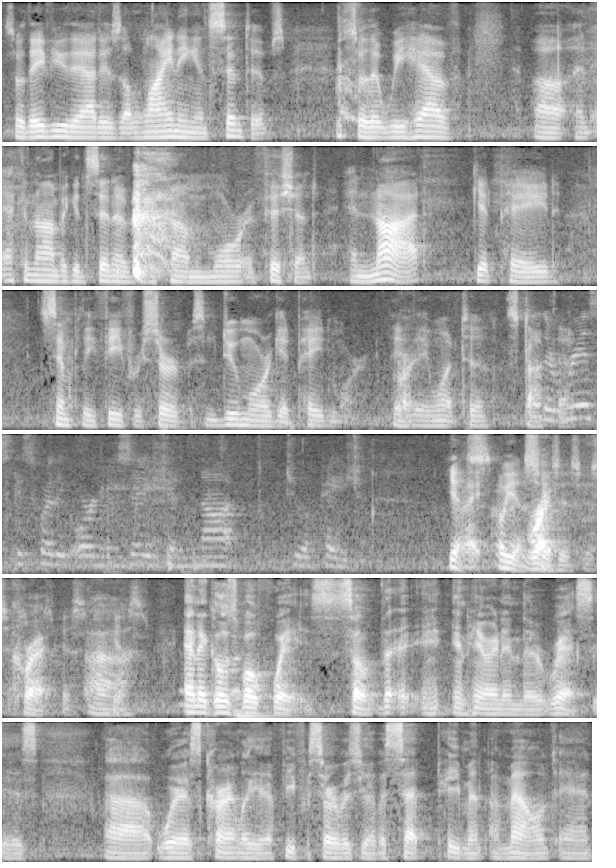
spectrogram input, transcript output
So they view that as aligning incentives so that we have uh, an economic incentive to become more efficient and not get paid simply fee for service and do more, get paid more. They, Right. they want to stop. So the that. risk is for the organization, not to a patient. Yes, oh, yes, Right, yes, yes, yes, yes. correct. Yes, Uh, yes. And it goes both ways. So the i- inherent in the risk is, uh, whereas currently a fee-for-service, you have a set payment amount, and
